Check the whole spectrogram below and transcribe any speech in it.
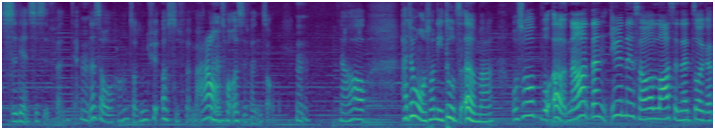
十点四十分这样，嗯。那时候我好像走进去二十分吧，他让我嗯。充二十分钟，嗯然后他就问我说：“你肚子饿吗？”我说：“不饿。”然后但因为那个时候 Lawson 在做一个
